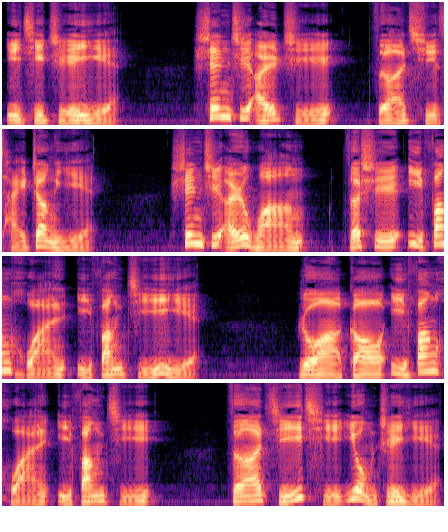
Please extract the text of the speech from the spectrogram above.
欲其直也；深之而直，则取材正也；深之而往，则是一方缓，一方急也。若苟一方缓，一方急，则急其用之也。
